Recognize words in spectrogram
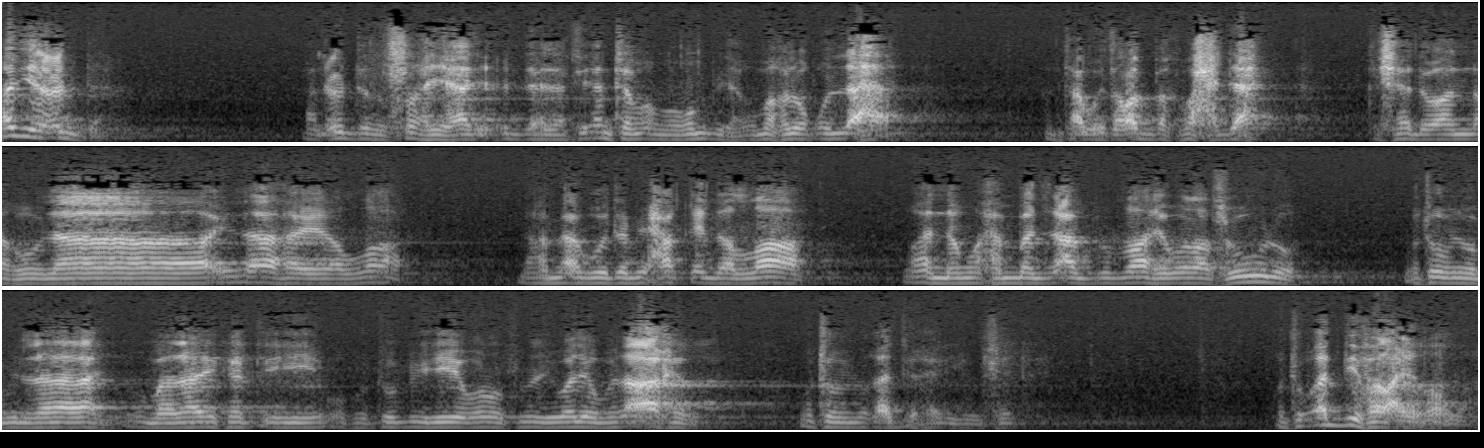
هذه العدة. العدة الصحيحة هذه العدة التي أنت مأمور بها ومخلوق لها. أن تعبد ربك وحده. تشهد أنه لا إله إلا الله. لا معبود بحق إلا الله. وأن محمدا عبد الله ورسوله. وتؤمن بالله وملائكته وكتبه ورسله واليوم الآخر. وتؤمن بقدر خيره وشره. وتؤدي فرائض الله.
